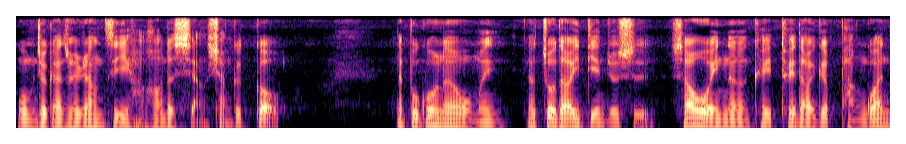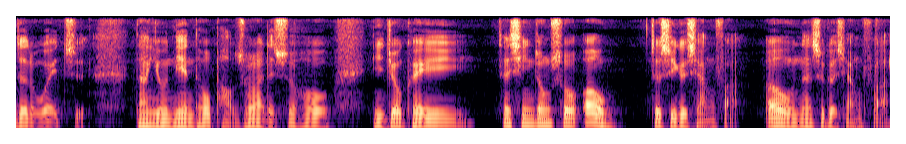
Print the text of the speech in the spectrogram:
我们就干脆让自己好好的想，想个够。那不过呢，我们要做到一点，就是稍微呢可以退到一个旁观者的位置。当有念头跑出来的时候，你就可以在心中说：“哦，这是一个想法。哦，那是个想法。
